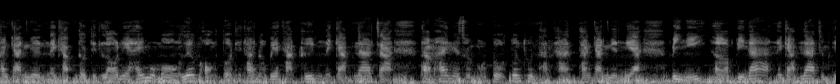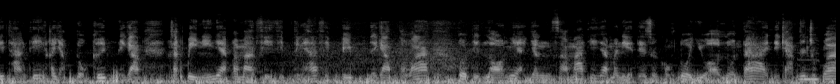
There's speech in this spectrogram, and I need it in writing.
ทางการเงินนะครับตัวติดล้อเนี่ยให้มุมมองเรื่องของตัวที่ทางดอกเบี้ยขาขึ้นนะครับน่าจะทำให้ในส่วนของตัวต้นทุนทางทางการเงินเนี่ยปีนี้เอ่อปีหน้านะครับน่าจะมีทิศทางที่ขยับตัวขึ้นนะครับจากปีนี้เนี่ยประมาณ 40-50 bip นะครับแต่ว่าตัวติดล้อเนี่ยยังสามารถที่จะ manage ในส่วนของตัว yield on loan ได้นะครับเนื่องจากว่า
